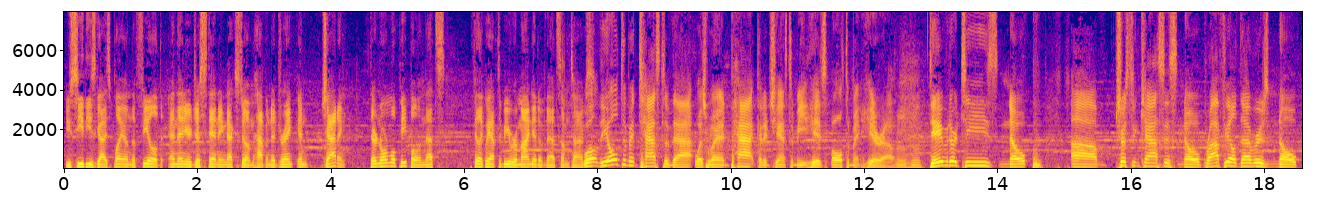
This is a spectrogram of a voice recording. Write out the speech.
You see these guys play on the field, and then you're just standing next to them, having a drink and chatting. They're normal people, and that's. I feel like we have to be reminded of that sometimes. Well, the ultimate test of that was when Pat got a chance to meet his ultimate hero. David Ortiz, nope. Um, Tristan Casas, nope. Rafael Devers, nope.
